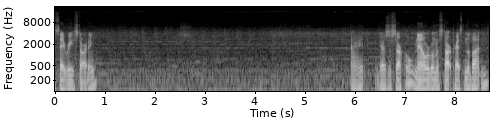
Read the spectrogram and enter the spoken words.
say restarting. Alright there's a circle. Now we're going to start pressing the button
